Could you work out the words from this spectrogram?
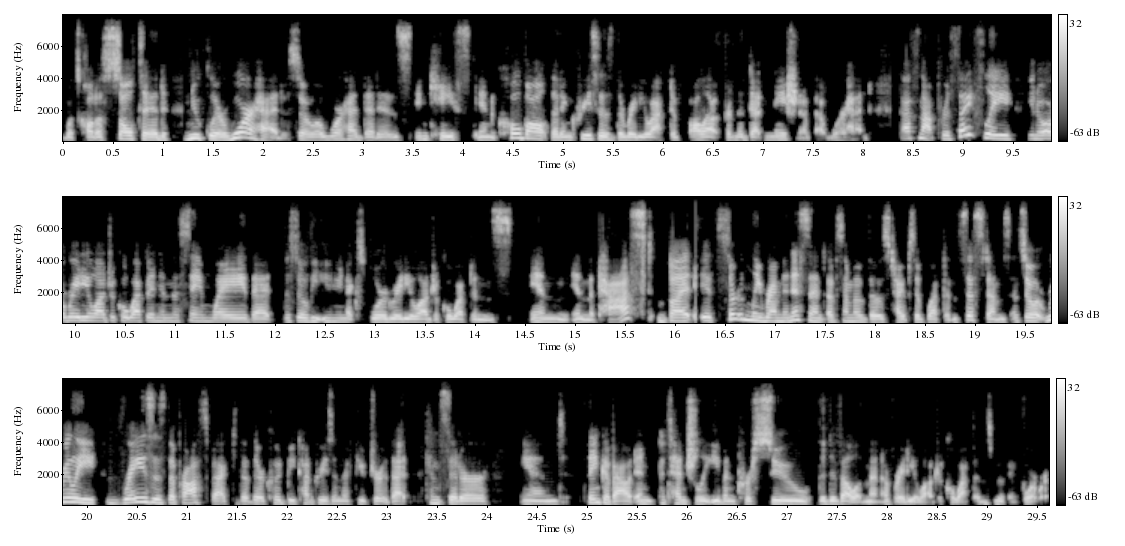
what's called a salted nuclear warhead. So, a warhead that is encased in cobalt that increases the radioactive fallout from the detonation of that warhead. That's not precisely, you know, a radiological weapon in the same way that the Soviet Union explored radiological weapons in in the past, but it's certainly reminiscent of some of those types of weapon systems. And so it really raises the prospect that there could be countries in the future that consider and think about and potentially even pursue the development of radiological weapons moving forward.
